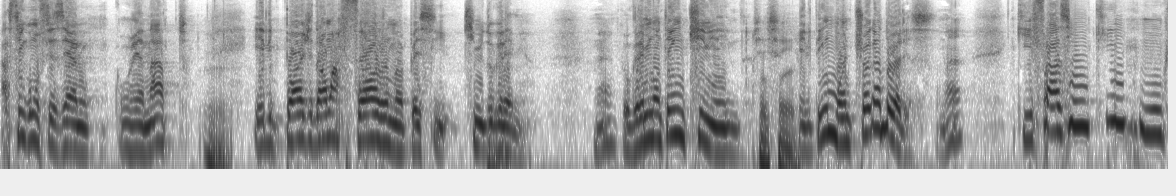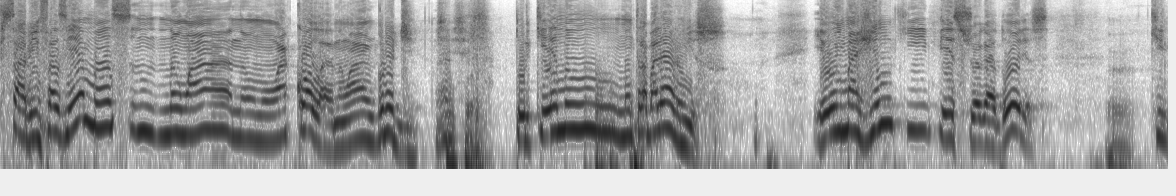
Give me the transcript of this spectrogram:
assim como fizeram com o Renato, ele pode dar uma forma para esse time do Grêmio. Né? O Grêmio não tem um time ainda. Sim, sim. Ele tem um monte de jogadores né? que fazem o que, que sabem fazer, mas não há, não, não há cola, não há grude. né? Sim. Porque não, não trabalharam isso. Eu imagino que esses jogadores, que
